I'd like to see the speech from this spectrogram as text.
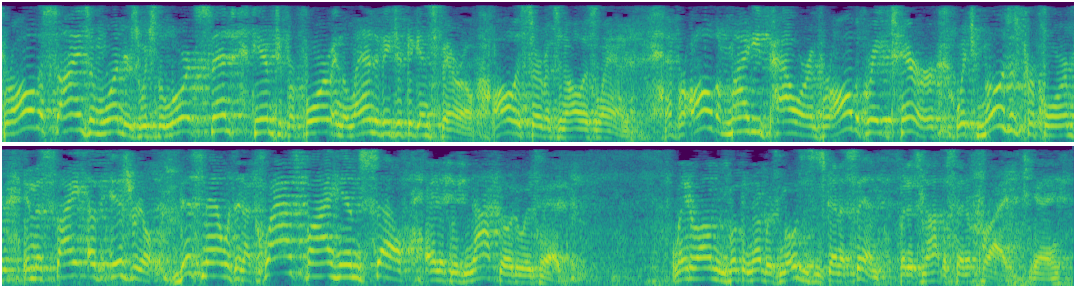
For all the signs and wonders which the Lord sent him to perform in the land of Egypt against Pharaoh, all his servants and all his land, and for all the mighty power and for all the great terror which Moses performed in the sight of Israel, this man was in a class by himself, and it did not go to his head. Later on in the book of Numbers, Moses is going to sin, but it's not the sin of pride, gang.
